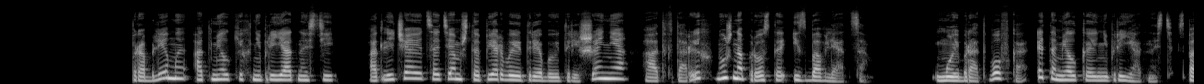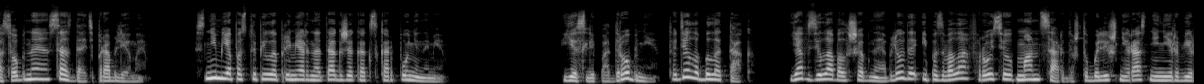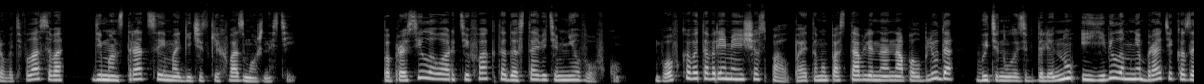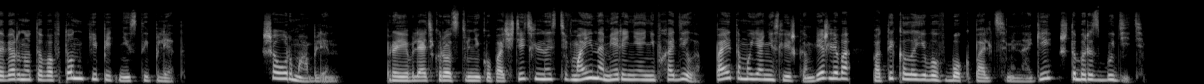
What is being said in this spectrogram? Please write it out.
Проблемы от мелких неприятностей отличаются тем, что первые требуют решения, а от вторых нужно просто избавляться. Мой брат Вовка — это мелкая неприятность, способная создать проблемы. С ним я поступила примерно так же, как с Карпунинами. Если подробнее, то дело было так. Я взяла волшебное блюдо и позвала Фросю в мансарду, чтобы лишний раз не нервировать Власова демонстрацией магических возможностей. Попросила у артефакта доставить мне Вовку. Вовка в это время еще спал, поэтому поставленное на пол блюдо вытянулось в длину и явило мне братика, завернутого в тонкий пятнистый плед. Шаурма, блин. Проявлять к родственнику почтительность в мои намерения не входило, поэтому я не слишком вежливо потыкала его в бок пальцами ноги, чтобы разбудить.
